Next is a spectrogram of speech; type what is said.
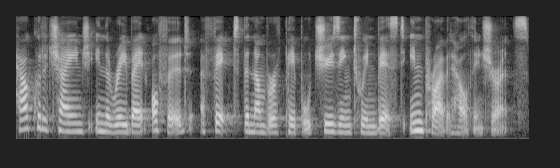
How could a change in the rebate offered affect the number of people choosing to invest in private health insurance?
